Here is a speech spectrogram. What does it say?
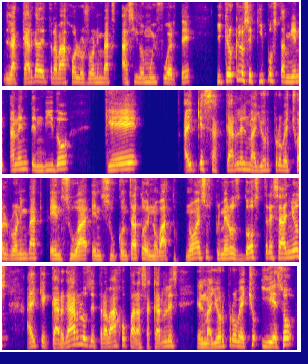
La carga de trabajo a los running backs ha sido muy fuerte y creo que los equipos también han entendido que hay que sacarle el mayor provecho al running back en su, en su contrato de novato, ¿no? Esos primeros dos, tres años hay que cargarlos de trabajo para sacarles el mayor provecho y eso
